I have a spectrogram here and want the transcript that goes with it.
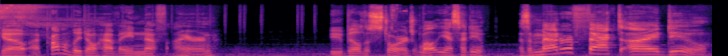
go. I probably don't have enough iron to build a storage. Well, yes, I do. As a matter of fact, I do.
